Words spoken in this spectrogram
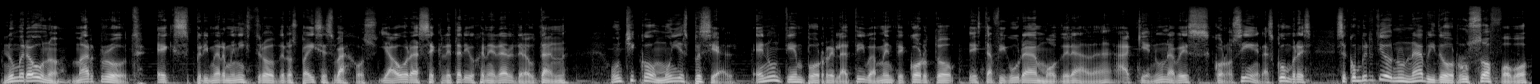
Número 1. Mark Rutte, ex primer ministro de los Países Bajos y ahora secretario general de la OTAN, un chico muy especial. En un tiempo relativamente corto, esta figura moderada, a quien una vez conocí en las cumbres, se convirtió en un ávido rusófobo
